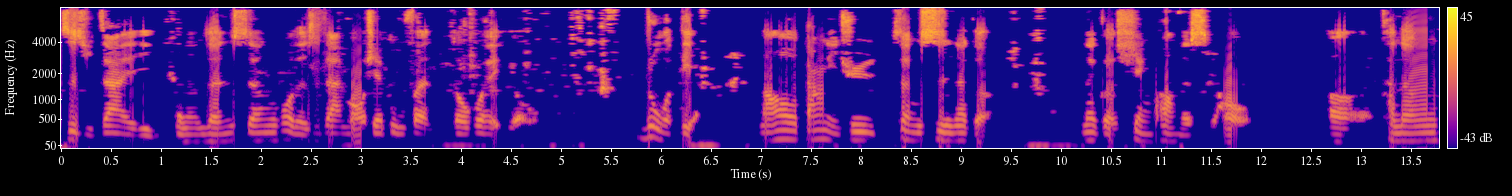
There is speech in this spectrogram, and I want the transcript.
自己在可能人生或者是在某些部分都会有弱点，然后当你去正视那个那个现况的时候，呃，可能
